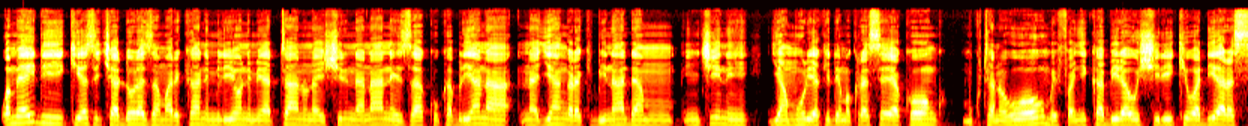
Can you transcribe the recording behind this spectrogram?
wameahidi kiasi cha dola za Marekani milioni 528 za kukabiliana na janga la kibinadamu nchini Jamhuri ya Kidemokrasia ya Kongo. Mkutano huo umefanyika bila ushiriki wa DRC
